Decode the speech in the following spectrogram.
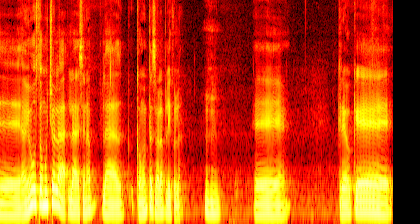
Eh, a mí me gustó mucho la, la escena, la, cómo empezó la película. Eh, creo que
